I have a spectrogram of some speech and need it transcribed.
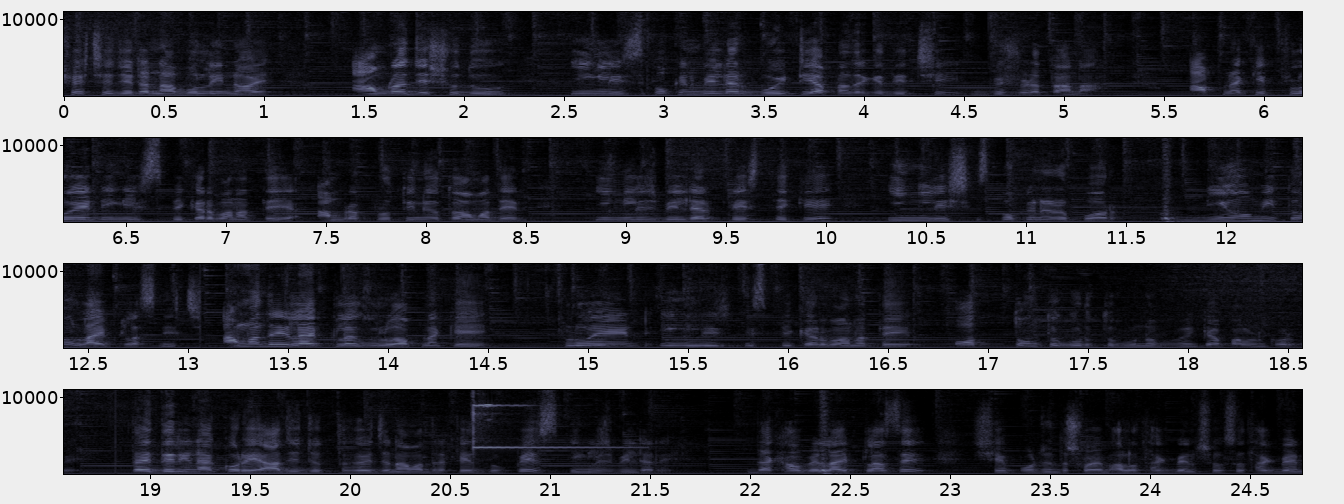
শেষে যেটা না বললেই নয়, আমরা যে শুধু ইংলিশ স্পোকেন বিল্ডার বইটি আপনাদেরকে দিচ্ছি, বিষয়টা তা না। আপনাকে ফ্লুয়েন্ট ইংলিশ স্পিকার বানাতে আমরা প্রতিনিয়ত আমাদের ইংলিশ বিল্ডার পেজ থেকে ইংলিশ স্পোকেনের উপর নিয়মিত লাইভ ক্লাস নিচ্ছি। আমাদের এই লাইভ ক্লাসগুলো আপনাকে ফ্লুয়েন্ট ইংলিশ স্পিকার বানাতে অত্যন্ত গুরুত্বপূর্ণ ভূমিকা পালন করবে। তাই দেরি না করে আজই যুক্ত হয়ে যান আমাদের ফেসবুক পেজ ইংলিশ বিল্ডারে দেখা হবে লাইভ ক্লাসে সে পর্যন্ত সবাই ভালো থাকবেন সুস্থ থাকবেন।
